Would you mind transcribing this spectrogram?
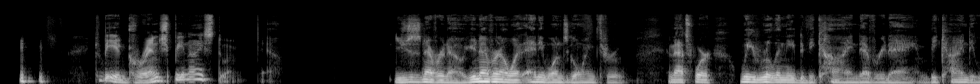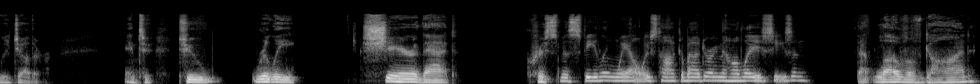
could be a Grinch, be nice to him. You just never know. You never know what anyone's going through. And that's where we really need to be kind every day and be kind to each other and to to really share that Christmas feeling we always talk about during the holiday season, that love of God,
